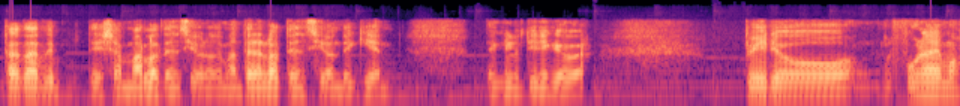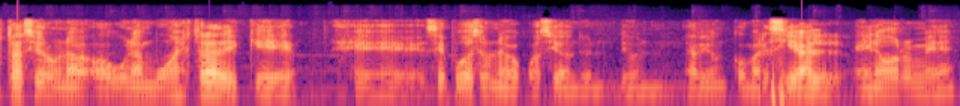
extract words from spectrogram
tratar de, llamar la atención o de mantener la atención de quien, de quien lo tiene que ver. Pero fue una demostración una- o una muestra de que eh, se pudo hacer una evacuación de un, de un avión comercial enorme,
